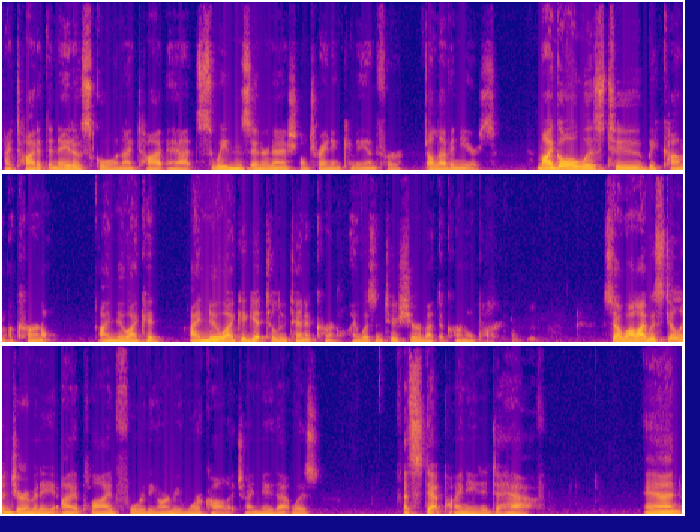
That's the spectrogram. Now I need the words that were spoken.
I taught at the NATO school and I taught at Sweden's International Training Command for 11 years. My goal was to become a colonel. I knew I could I knew I could get to lieutenant colonel. I wasn't too sure about the colonel part. So while I was still in Germany, I applied for the Army War College. I knew that was a step I needed to have. And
